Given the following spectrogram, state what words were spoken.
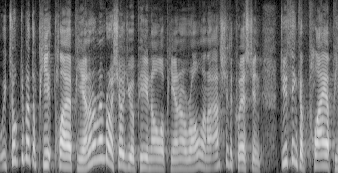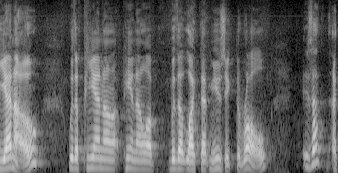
we talked about the player piano. Remember I showed you a pianola piano roll, and I asked you the question, do you think a player piano with a piano, pianola, with a, like that music, the roll, is that, a,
